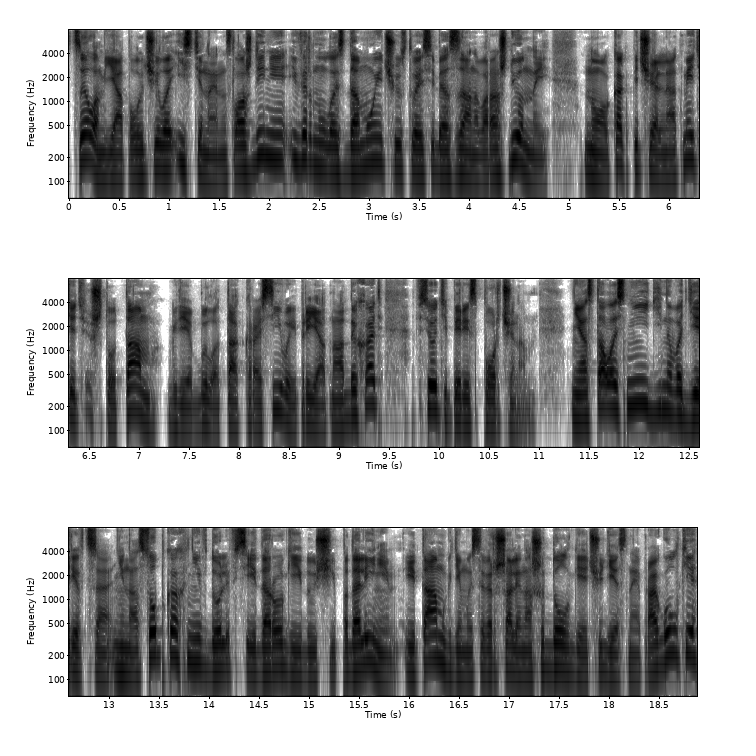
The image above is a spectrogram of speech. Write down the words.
В целом я получила истинное наслаждение и вернулась домой, чувствуя себя заново рожденной. Но как печально отметить, что там, где было так красиво и приятно отдыхать, все теперь испорчено. Не осталось ни единого деревца ни на сопках, ни вдоль всей дороги, идущей по долине. И там, где мы совершали наши долгие чудесные прогулки,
